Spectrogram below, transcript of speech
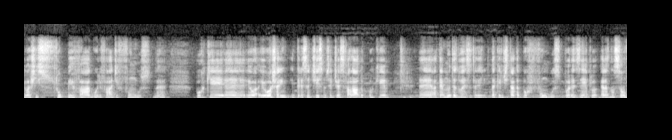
eu achei super vago ele falar de fungos, né? Porque é, eu, eu acharia interessantíssimo se ele tivesse falado, porque é, até muitas doenças da que, a gente trata por fungos, por exemplo, elas não são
